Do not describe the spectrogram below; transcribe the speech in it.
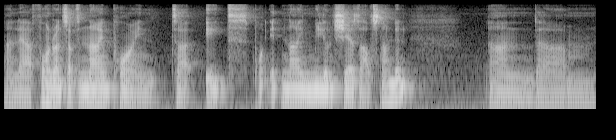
And there are 479.8.89 million shares outstanding. And um,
